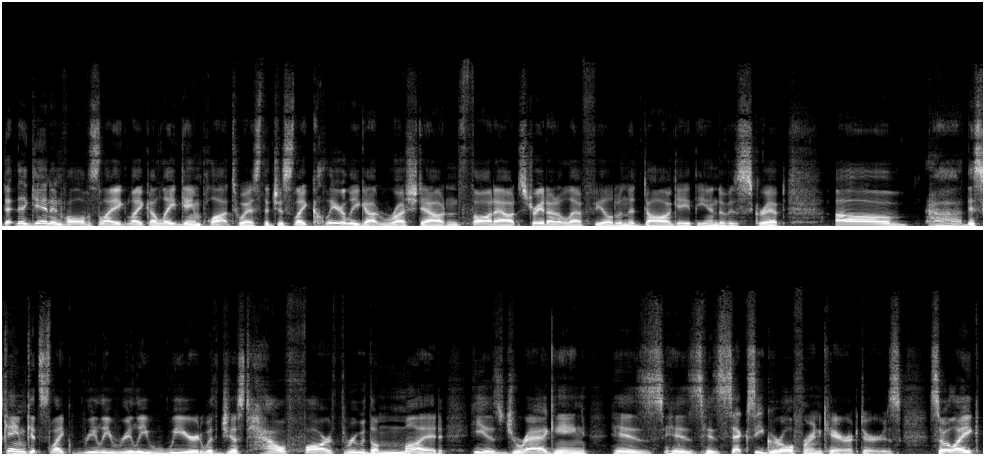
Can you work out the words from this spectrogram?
th- again involves like like a late game plot twist that just like clearly got rushed out and thought out straight out of left field when the dog ate the end of his script. Um, ah, this game gets like really, really weird with just how far through the mud he is dragging his his his sexy girlfriend characters. So like,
